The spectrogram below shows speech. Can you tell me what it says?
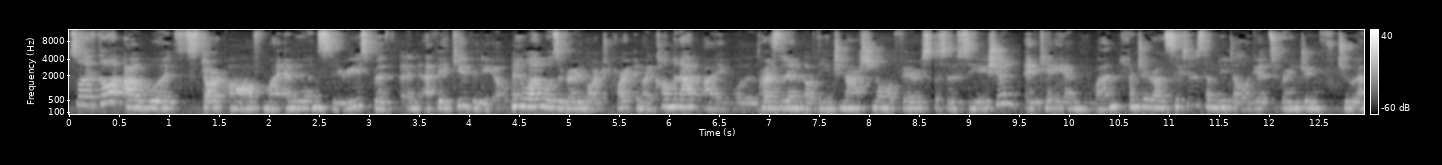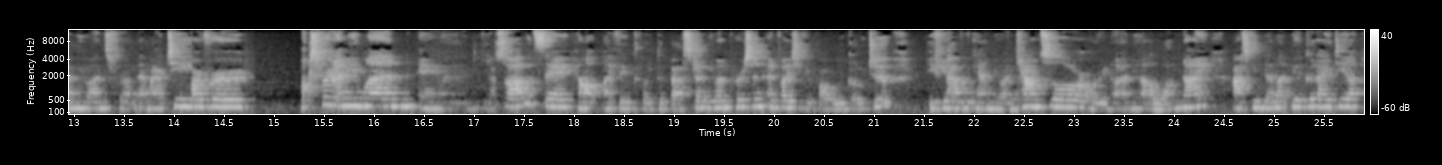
So I thought I would start off my MUN series with an FAQ video. MUN was a very large part in my Common App. I was president of the International Affairs Association, aka MUN. Entered around 60 to 70 delegates ranging to MUNs from MIT, Harvard, Oxford MUN, and. So I would say not I think like the best MUN person advice you could probably go to if you have like an MUN counselor or you know any alumni, asking them might be a good idea.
